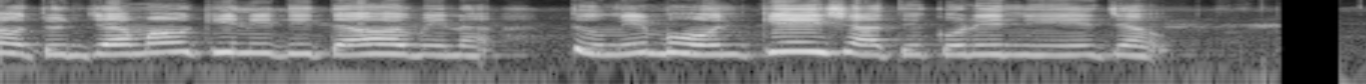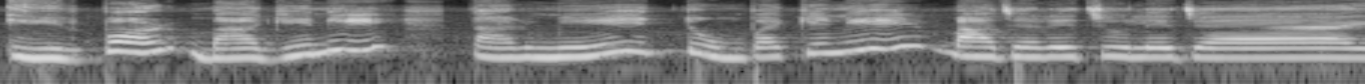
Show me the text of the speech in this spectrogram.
নতুন জামাও কিনে দিতে হবে না। তুমি বোনকেই সাথে করে নিয়ে যাও। এরপর বাঘিনী তার মেয়ে টুম্পাকে নিয়ে বাজারে চলে যায়।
